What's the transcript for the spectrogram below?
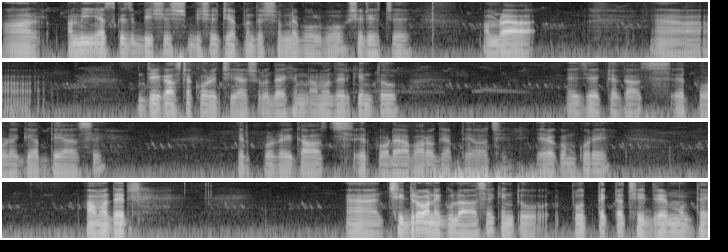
আর আমি আজকে যে বিশেষ বিষয়টি আপনাদের সামনে বলব, সেটি হচ্ছে আমরা যে কাজটা করেছি, আসলে দেখেন আমাদের কিন্তু এই যে একটা গাছ, এরপরে গ্যাপ দেওয়া আছে, এরপরে গাছ, এরপরে আবারও গ্যাপ দেওয়া আছে। এরকম করে আমাদের ছিদ্র অনেকগুলো আছে, কিন্তু প্রত্যেকটা ছিদ্রের মধ্যে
